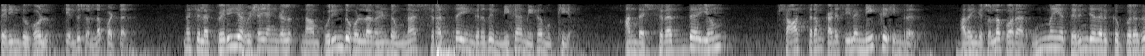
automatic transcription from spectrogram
தெரிந்துகொள் என்று சொல்லப்பட்டது. சில பெரிய விஷயங்கள் நாம் புரிந்து கொள்ள வேண்டும்னா ஸ்ரத்தைங்கிறது மிக மிக முக்கியம். அந்த ஸ்ரத்தையும் சாஸ்திரம் கடைசியில நீக்குகின்றது. அதை இங்க சொல்ல போறார். உண்மையை தெரிஞ்சதற்கு பிறகு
